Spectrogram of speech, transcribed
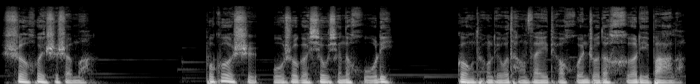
社会是什么？不过是无数个修行的狐狸，共同流淌在一条浑浊的河里罢了。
